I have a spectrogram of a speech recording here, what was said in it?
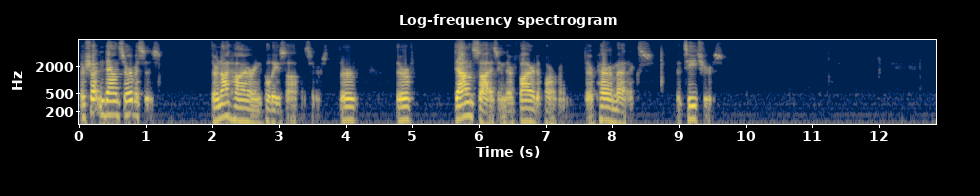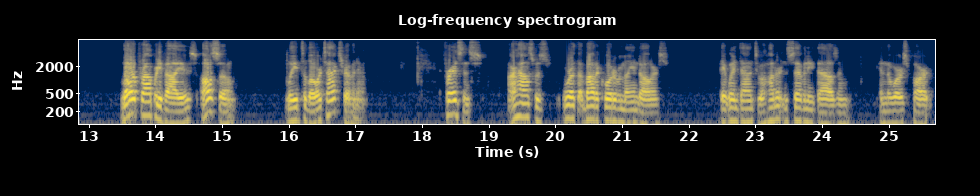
They're shutting down services. They're not hiring police officers. They're they're downsizing their fire department, their paramedics, the teachers. Lower property values also lead to lower tax revenue. For instance, our house was worth about a quarter of a million dollars. It went down to 170,000 in the worst part,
